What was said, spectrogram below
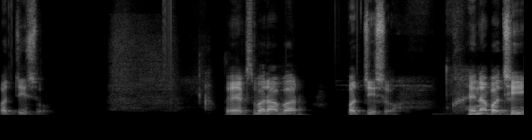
પચીસો. તો એક્સ બરાબર પચીસો. એના પછી,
